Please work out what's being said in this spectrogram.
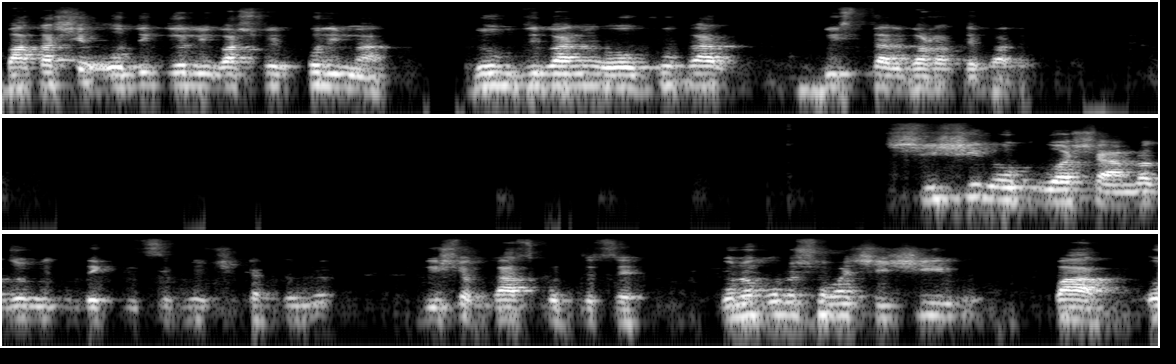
বাতাসে অধিক জলি বাষ্পের পরিমাণ রোগ জীবাণু ও উপকার বিস্তার ঘটাতে পারে। শিশির ও কুয়াশা আমরা জমিতে দেখতেছি শিক্ষার্থীগুলো কৃষক কাজ করতেছে। কোনো কোনো সময় শিশির পাত ও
